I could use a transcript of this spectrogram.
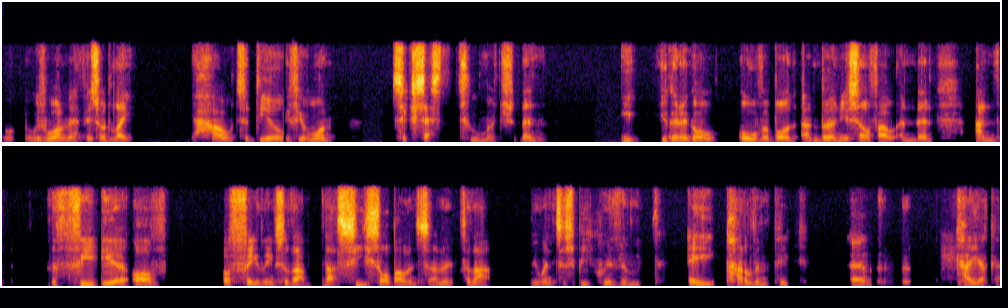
It was one episode like how to deal if you want success too much, then you're going to go overboard and burn yourself out, and then and the fear of of failing. So that that seesaw balance, and for that we went to speak with um, a Paralympic uh, kayaker.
